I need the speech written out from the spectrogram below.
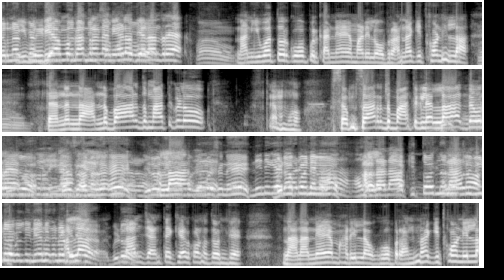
ಈ ವಿಡಿಯೋ ಮುಖಾಂತರ ನಾನು ಹೇಳೋದು ಏನಂದ್ರೆ. ನಾನು ಇವತ್ತವರೆಗೂ ಒಬ್ರಿಗೆ ಅನ್ಯಾಯ ಮಾಡಿಲ್ಲ ಒಬ್ರು ಅನ್ನ ಕಿತ್ಕೊಂಡಿಲ್ಲ. ನನ್ನ ನನ್ನನ್ನ ಅನ್ನಬಾರ್ದು ಮಾತುಗಳು ನಮ್ಮ ಸಂಸಾರದ ಮಾತುಗಳೆಲ್ಲ ಅದ್ದವ್ರೆ ಅಲ್ಲ. ಬಿಡು. ನಾನ್ ಜನತೆ ಕೇಳ್ಕೊಳೋದು ಒಂದೇ. ನಾನು ಅನ್ಯಾಯ ಮಾಡಿಲ್ಲ ಒಬ್ರು ಅನ್ನ ಕಿತ್ಕೊಂಡಿಲ್ಲ.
